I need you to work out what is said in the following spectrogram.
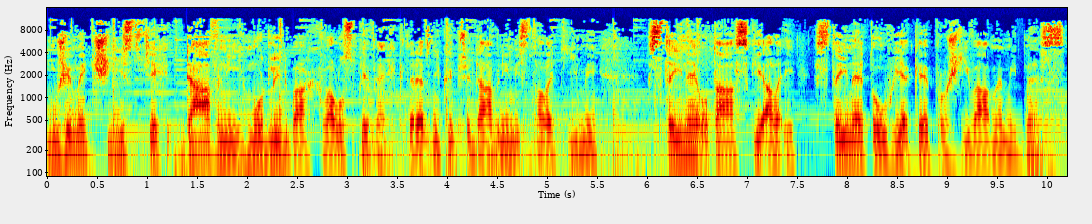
můžeme číst v těch dávných modlitbách, chvalospěvech, které vznikly před dávnými staletími, stejné otázky, ale i stejné touhy, jaké prožíváme my dnes.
